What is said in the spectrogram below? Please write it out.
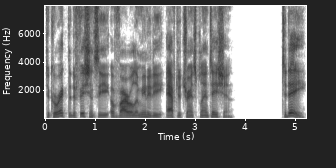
to correct the deficiency of viral immunity after transplantation. Today,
